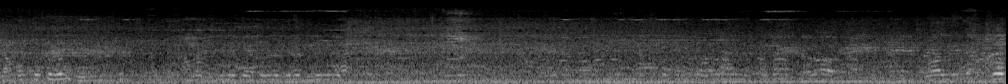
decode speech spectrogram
গ্রাহক করতে বলি আমার জীবনে এখন বিভিন্ন খুব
